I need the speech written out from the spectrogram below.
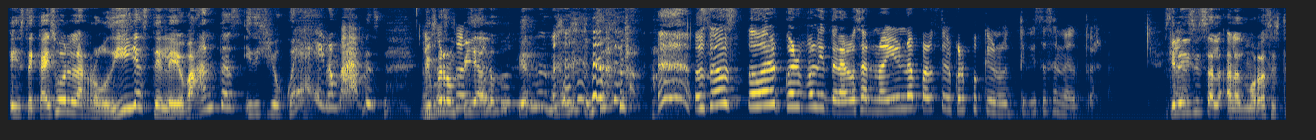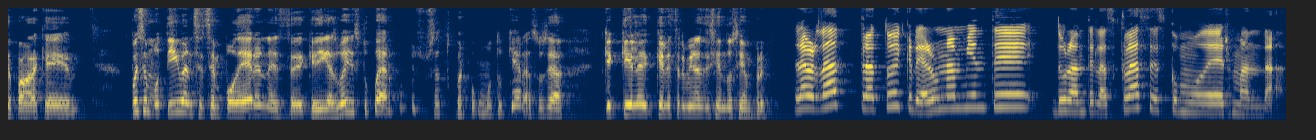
este, caes sobre las rodillas, te levantas y dije yo, güey, no mames. Yo me rompí ya las dos piernas. no mames. Usas todo el cuerpo literal, o sea, no hay una parte del cuerpo que no utilices en el twerk. ¿Qué le dices a, a las morras este para que pues se motiven, se, se empoderen, este, que digas, güey, es tu cuerpo, pues usa tu cuerpo como tú quieras? O sea, ¿qué, qué, le- qué les terminas diciendo siempre? La verdad, trato de crear un ambiente durante las clases como de hermandad.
